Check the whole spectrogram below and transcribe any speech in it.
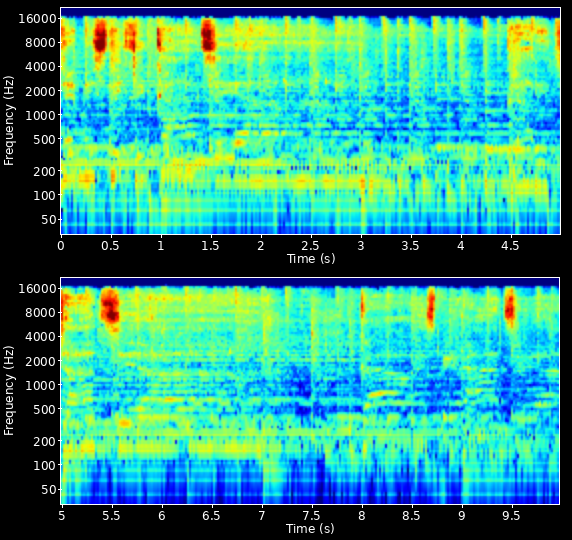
Demistifikacija. Gravitacija. Kao inspiracija.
